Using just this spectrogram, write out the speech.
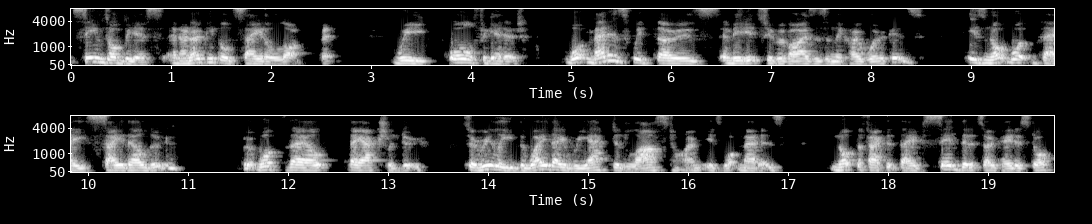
seems obvious, and I know people say it a lot, but we all forget it. What matters with those immediate supervisors and the co-workers is not what they say they'll do, but what they'll they actually do. So really the way they reacted last time is what matters, not the fact that they've said that it's okay to stop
